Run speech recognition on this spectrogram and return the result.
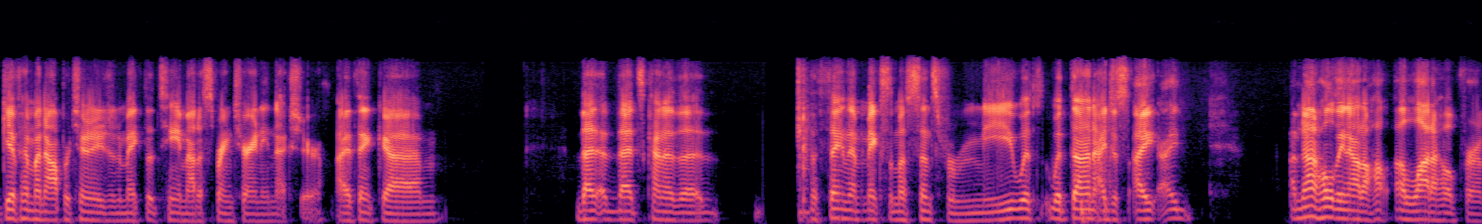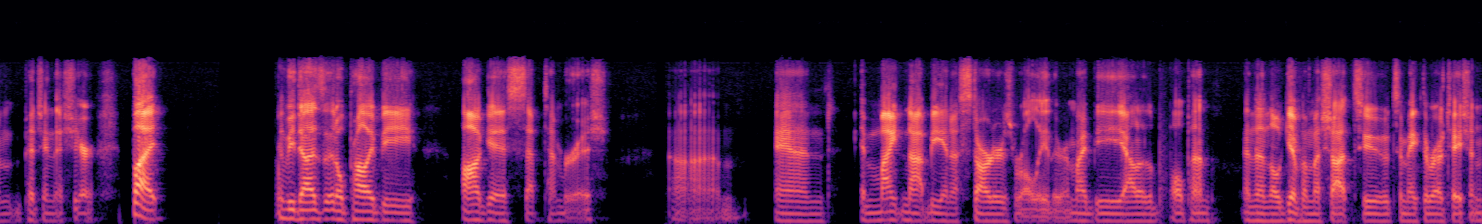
give him an opportunity to make the team out of spring training next year. I think um, that that's kind of the the thing that makes the most sense for me with with Dunn. I just I I I'm not holding out a, a lot of hope for him pitching this year, but if he does, it'll probably be August September ish, um, and it might not be in a starter's role either. It might be out of the bullpen, and then they'll give him a shot to to make the rotation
